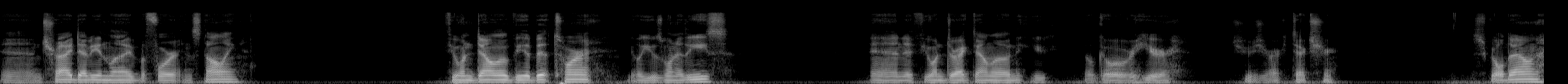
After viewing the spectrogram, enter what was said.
and try Debian Live before installing. If you want to download via BitTorrent, you'll use one of these. And if you want to direct download, you, you'll go over here, choose your architecture, scroll down,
